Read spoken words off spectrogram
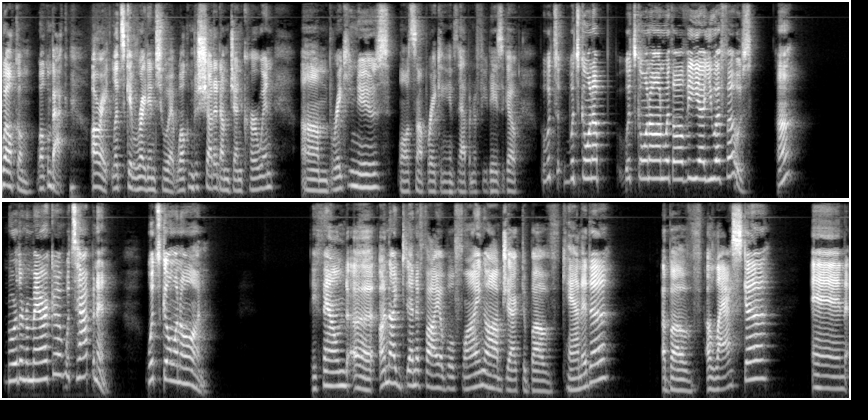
Welcome, welcome back. All right, let's get right into it. Welcome to Shut It. I'm Jen Kerwin. Um, breaking news. Well, it's not breaking. It's happened a few days ago. But what's what's going up? What's going on with all the uh, UFOs? Huh? Northern America? What's happening? What's going on? They found an unidentifiable flying object above Canada, above Alaska, and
